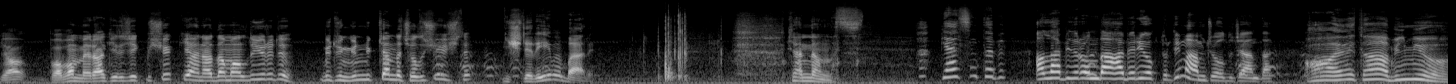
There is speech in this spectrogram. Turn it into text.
Ya babam merak edecek bir şey yok yani adam aldı yürüdü. Bütün gün dükkanda çalışıyor işte. İşleri iyi mi bari? Kendi anlatsın. Gelsin tabii. Allah bilir onun daha haberi yoktur değil mi amca olacağından? Aa evet ha bilmiyor.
